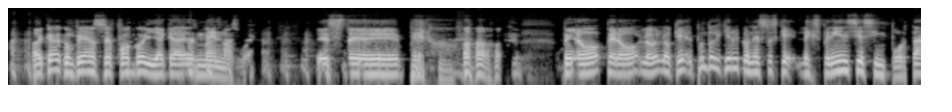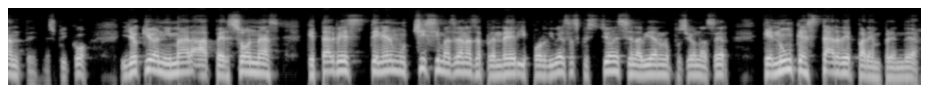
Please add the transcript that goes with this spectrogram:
Acaba de cumplir ese foco y ya cada vez menos, güey. Este, pero, pero, pero lo, que, el punto que quiero ir con esto es que la experiencia es importante, ¿me explico? Y yo quiero animar a personas que tal vez tenían muchísimas ganas de aprender y por diversas cuestiones en la vida no lo pusieron a hacer, que nunca es tarde para emprender.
